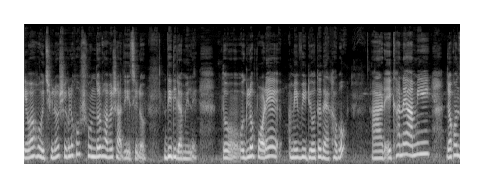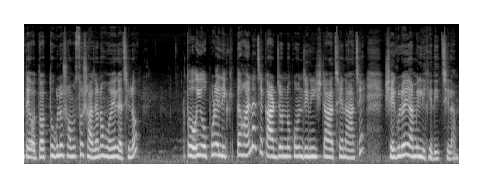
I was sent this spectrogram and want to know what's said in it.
দেওয়া হয়েছিল, সেগুলো খুব সুন্দরভাবে সাজিয়েছিল দিদিরা মিলে। তো ওইগুলো পরে আমি ভিডিওতে দেখাবো। আর এখানে আমি যখন তত্ত্বগুলো সমস্ত সাজানো হয়ে গেছিল তো ওই ওপরে লিখতে হয় না যে কার জন্য কোন জিনিসটা আছে, না আছে, সেগুলোই আমি লিখে দিচ্ছিলাম।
